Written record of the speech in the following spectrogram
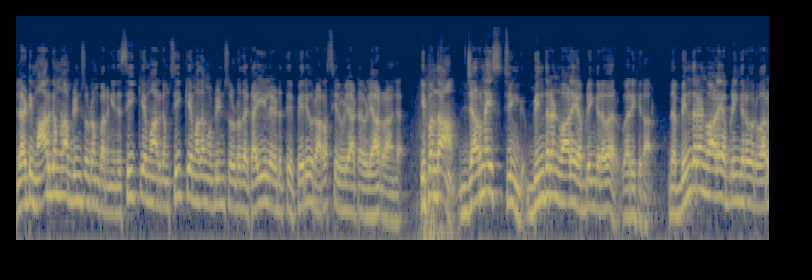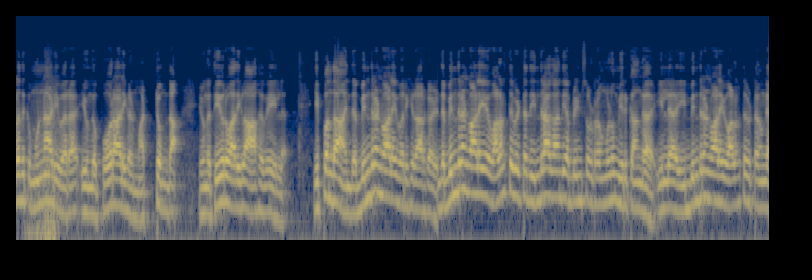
இல்லாட்டி மார்க்கம்லாம் அப்படின்னு சொல்றோம் பாருங்க. இந்த சீக்கிய மார்க்கம் சீக்கிய மதம் அப்படின்னு சொல்கிறத கையில் எடுத்து பெரிய ஒரு அரசியல் விளையாட்டை விளையாடுறாங்க. இப்போ தான் ஜர்னைஸ் சிங் பிந்தரன் வாலே அப்படிங்கிறவர் வருகிறார். இந்த பிந்தரன் வாலே அப்படிங்கிறவர் வர்றதுக்கு முன்னாடி வர இவங்க போராளிகள் மட்டும்தான். இவங்க தீவிரவாதிகள் ஆகவே இல்லை. இப்போ தான் இந்த பிந்திரன் வாலை வருகிறார்கள். இந்த பிந்திரன் வாலையை வளர்த்து விட்டது இந்திரா காந்தி அப்படின்னு சொல்கிறவங்களும் இருக்காங்க. இல்லை பிந்திரன் வாலை வளர்த்து விட்டவங்க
